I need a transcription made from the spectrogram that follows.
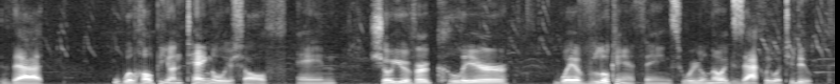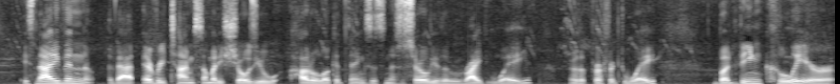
that will help you untangle yourself and show you a very clear way of looking at things where you'll know exactly what to do. It's not even that every time somebody shows you how to look at things, it's necessarily the right way or the perfect way, but being clear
